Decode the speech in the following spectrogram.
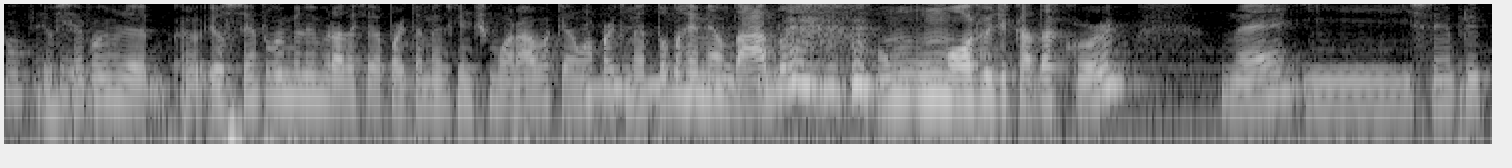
Com certeza. Eu sempre, vou me, lem- eu, eu sempre vou me lembrar daquele apartamento que a gente morava, que era um apartamento todo remendado, um, um móvel de cada cor, né? E, e sempre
